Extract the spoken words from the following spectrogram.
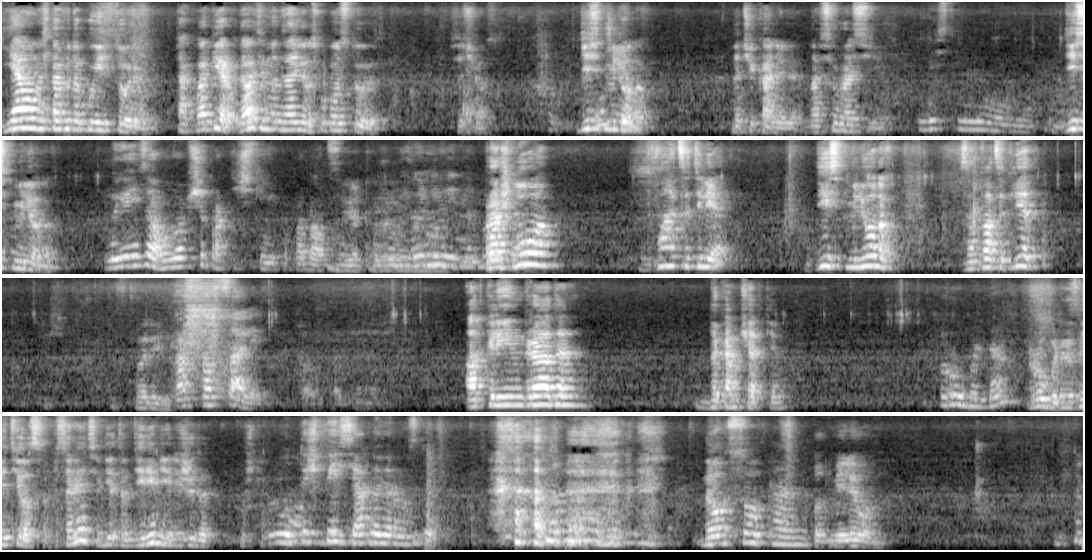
Я вам расскажу такую историю. Так, во-первых, давайте мы назовем, сколько он стоит сейчас. 10 миллионов начеканили на всю Россию. 10 миллионов. 10 миллионов. Ну я не знаю, он вообще практически не попадался. Ну, я тоже не видно. Прошло 20 лет. 10 миллионов за 20 лет. Рассосались. от Калининграда до Камчатки. Рубль, да? Рубль разлетелся. Представляете, где-то в деревне лежит пушка. Ну, тысяч пятьдесят, наверное, стоит. Ну, Под миллион. у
